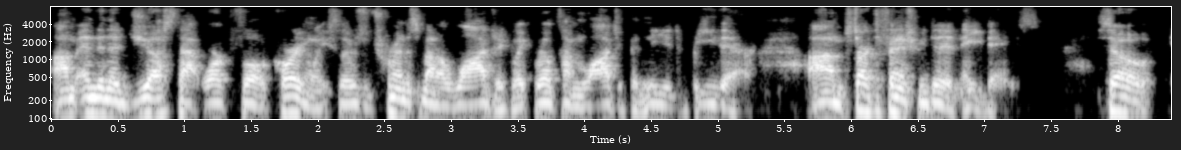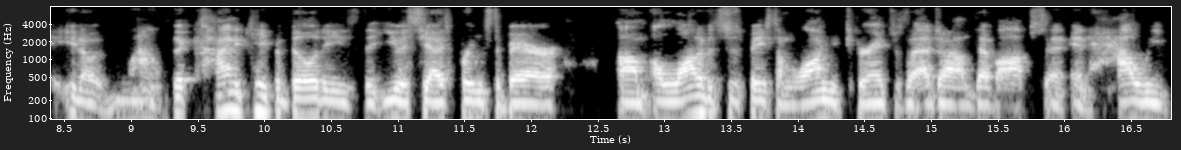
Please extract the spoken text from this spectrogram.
um, and then adjust that workflow accordingly. So there's a tremendous amount of logic, like real time logic that needed to be there. Um, start to finish, we did it in eight days. So, you know, wow. the kind of capabilities that USCIS brings to bear, um, a lot of it's just based on long experience with Agile and DevOps and, and how we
